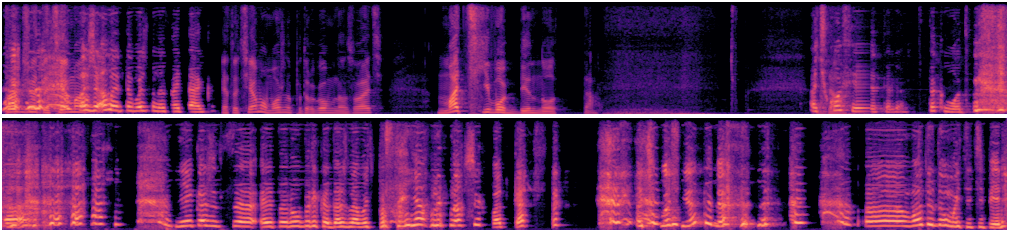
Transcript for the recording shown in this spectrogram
также эта тема... Пожалуй, это можно назвать так. Эту тему можно по-другому назвать «Мать его Бинота». Очко да. Феттеля. Так вот. Мне кажется, эта рубрика должна быть постоянной в наших подкастах. Очко Феттеля? А, вот и думайте теперь.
